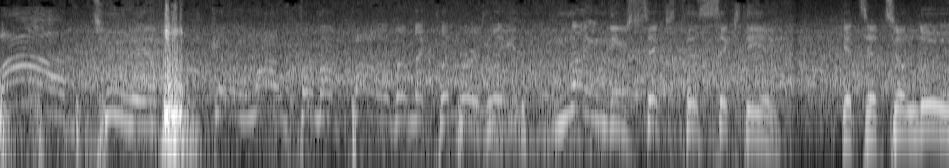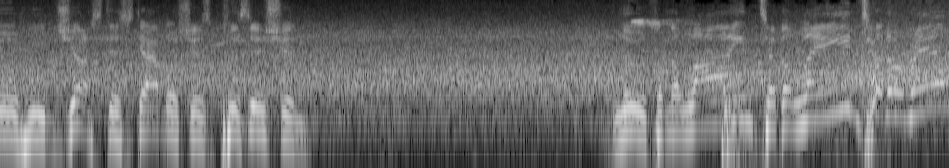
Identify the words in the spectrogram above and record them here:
Lob to Ibaka. Love from above, and the Clippers lead 96 to 68. Gets it to Lou, who just establishes position. Lou from the line to the lane to the rim.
